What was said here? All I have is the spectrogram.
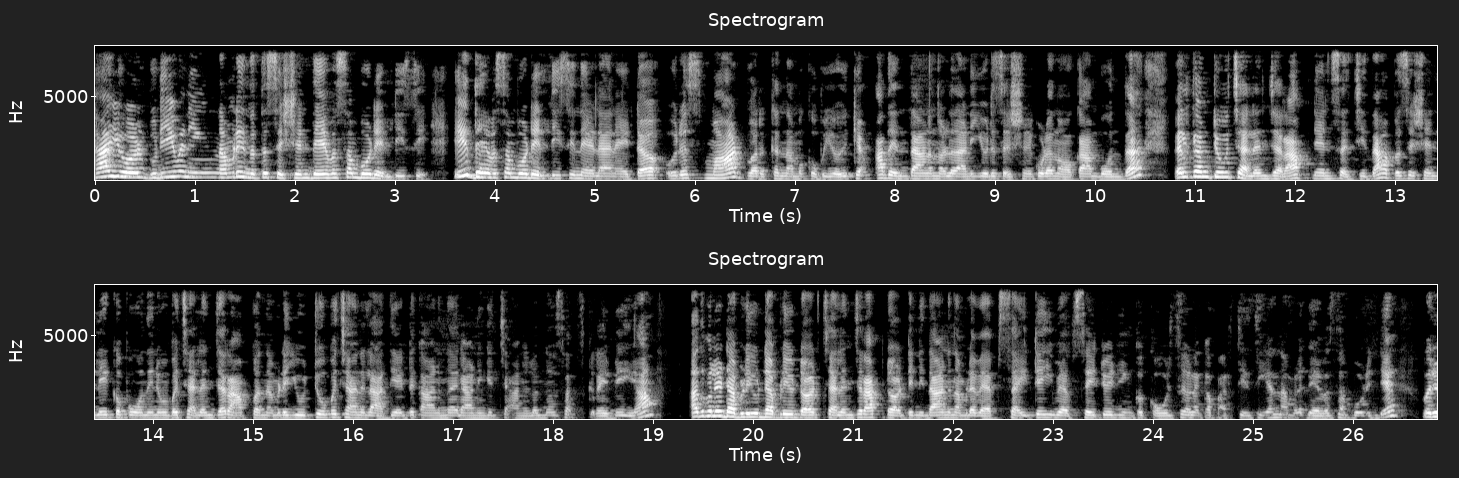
ഹായ് ഓൾ ഗുഡ് ഈവനിങ് നമ്മുടെ ഇന്നത്തെ session Devaswom board L D C ഈ Devaswom board L D C നേടാനായിട്ട് ഒരു സ്മാർട്ട് വർക്ക് നമുക്ക് ഉപയോഗിക്കാം. അതെന്താണെന്നുള്ളതാണ് ഈ ഒരു സെഷനിൽ കൂടെ നോക്കാൻ പോകുന്നത്. വെൽക്കം ടു ചലഞ്ചർ ആപ്പ് ഞാൻ സജിത അപ്പൊ സെഷനിലേക്ക് പോകുന്നതിന് മുമ്പ് ചലഞ്ചർ ആപ്പ് നമ്മുടെ യൂട്യൂബ് ചാനൽ ആദ്യമായിട്ട് കാണുന്നവരാണെങ്കിൽ ചാനൽ ഒന്ന് സബ്സ്ക്രൈബ് ചെയ്യാം. അതുപോലെ W W dot challenger app dot in ഇതാണ് നമ്മുടെ വെബ്സൈറ്റ് ഈ വെബ്സൈറ്റ് വഴി നിങ്ങൾക്ക് കോഴ്സുകളൊക്കെ പർച്ചേസ് ചെയ്യാൻ നമ്മൾ ദേവസ്വം ബോർഡിന്റെ ഒരു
